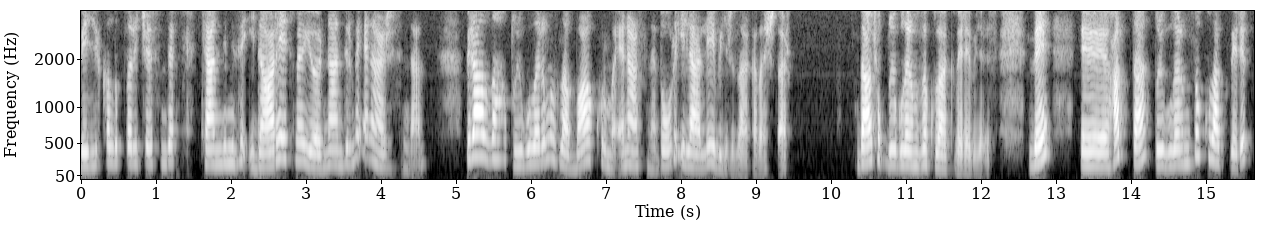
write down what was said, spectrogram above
belli kalıplar içerisinde kendimizi idare etme, yönlendirme enerjisinden biraz daha duygularımızla bağ kurma enerjisine doğru ilerleyebiliriz arkadaşlar. Daha çok duygularımıza kulak verebiliriz ve e, hatta duygularımıza kulak verip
